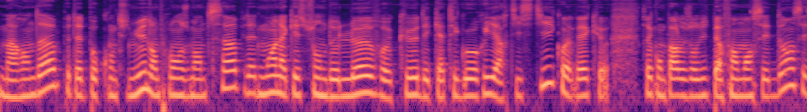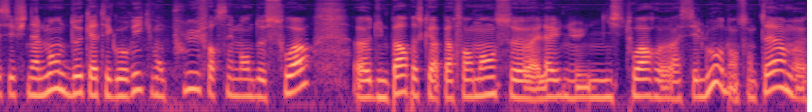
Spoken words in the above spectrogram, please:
Maranda, peut-être pour continuer dans le prolongement de ça, peut-être moins la question de l'œuvre que des catégories artistiques, avec, euh, c'est vrai qu'on parle aujourd'hui de performance et de danse, et c'est finalement deux catégories qui vont plus forcément de soi, euh, d'une part parce que la performance, euh, elle a une, histoire assez lourde dans son terme,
